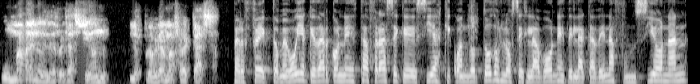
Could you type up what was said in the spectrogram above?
humano de relación, los programas fracasan. Perfecto, me voy a quedar con esta frase que decías que cuando todos los eslabones de la cadena funcionan,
